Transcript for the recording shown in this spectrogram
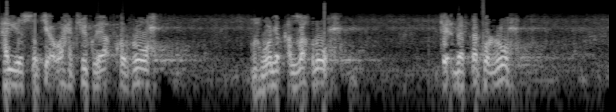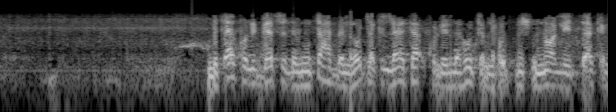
هل يستطيع واحد فيكم يأكل روح؟ ما هو لك الله روح. تقدر تاكل روح؟ بتاكل الجسد المتحد باللاهوت لكن لا تأكل اللاهوت اللاهوت مش من النوع اللي يتاكل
